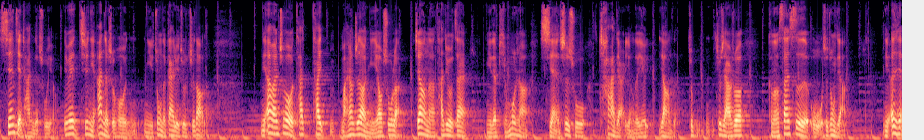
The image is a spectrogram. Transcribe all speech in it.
先检查你的输赢，因为其实你按的时候，你你中的概率就是知道的。你按完之后，他他马上知道你要输了，这样呢，他就在你的屏幕上显示出差点赢的一个样子。就就假如说，可能三四五是中奖，你摁下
